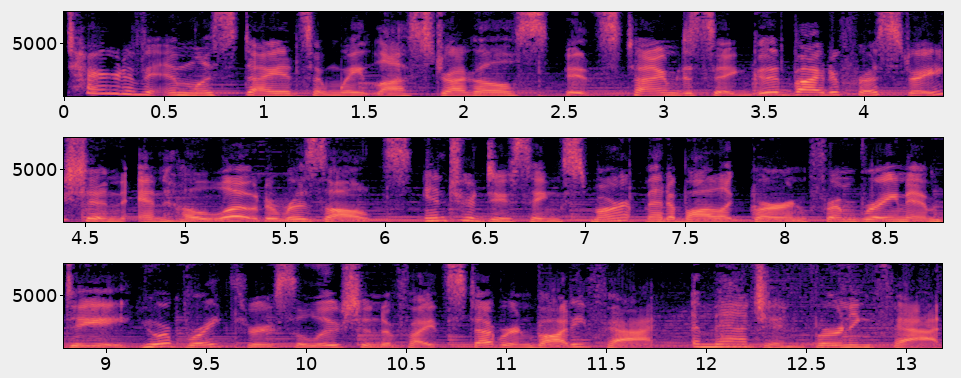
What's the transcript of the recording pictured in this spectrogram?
Tired of endless diets and weight loss struggles? It's time to say goodbye to frustration and hello to results. Introducing Smart Metabolic Burn from BrainMD, your breakthrough solution to fight stubborn body fat. Imagine burning fat,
